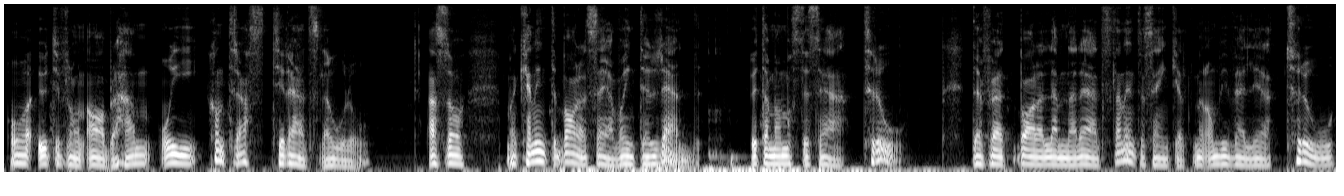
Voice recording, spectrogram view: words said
Och utifrån Abraham och i kontrast till rädsla och oro. Alltså, man kan inte bara säga var inte rädd. Utan man måste säga tro. Därför att bara lämna rädslan är inte så enkelt. Men om vi väljer att tro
